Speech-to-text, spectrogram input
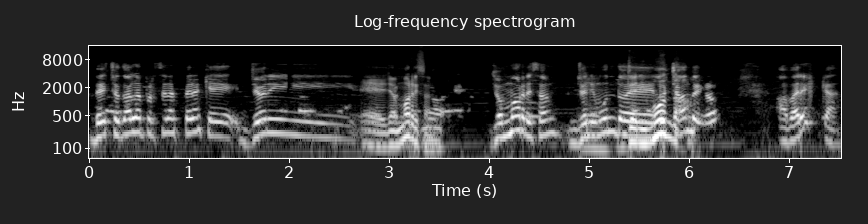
De hecho, todas las personas esperan que Johnny... Eh, John Morrison. no, John Morrison, Johnny Eh, Mundo Johnny de Mundo. Lucha Underground, aparezca.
